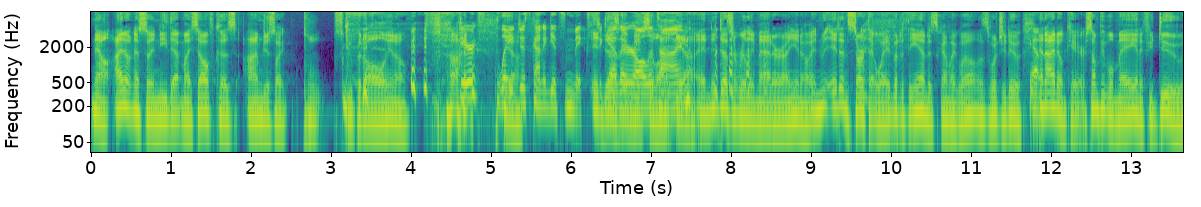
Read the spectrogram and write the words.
Now, I don't necessarily need that myself because I'm just like, scoop it all, you know. Derek's plate Yeah. just kind of gets mixed It does get together all the lot, time. Yeah, and it doesn't really matter, you know. And it didn't start that way, but at the end, it's kind of like, well, that's what you do. Yep. And I don't care. Some people may, and if you do,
